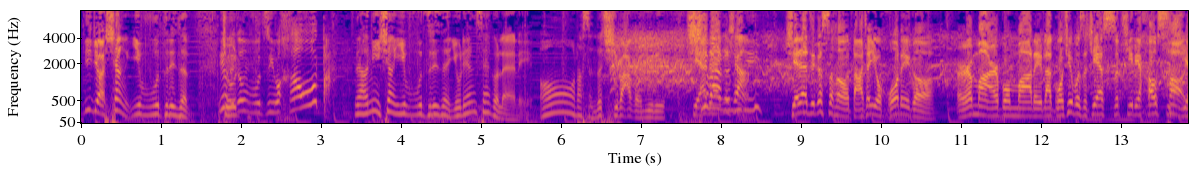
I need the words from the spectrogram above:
你就要想一屋子的人，就这个屋子有好大。然后你想一屋子的人有两三个男的，哦，那剩着七八个女的，七八个女的。现在这个时候，大家又喝那个。二麻二不麻的，那过去不是捡尸体的好时机啊！你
